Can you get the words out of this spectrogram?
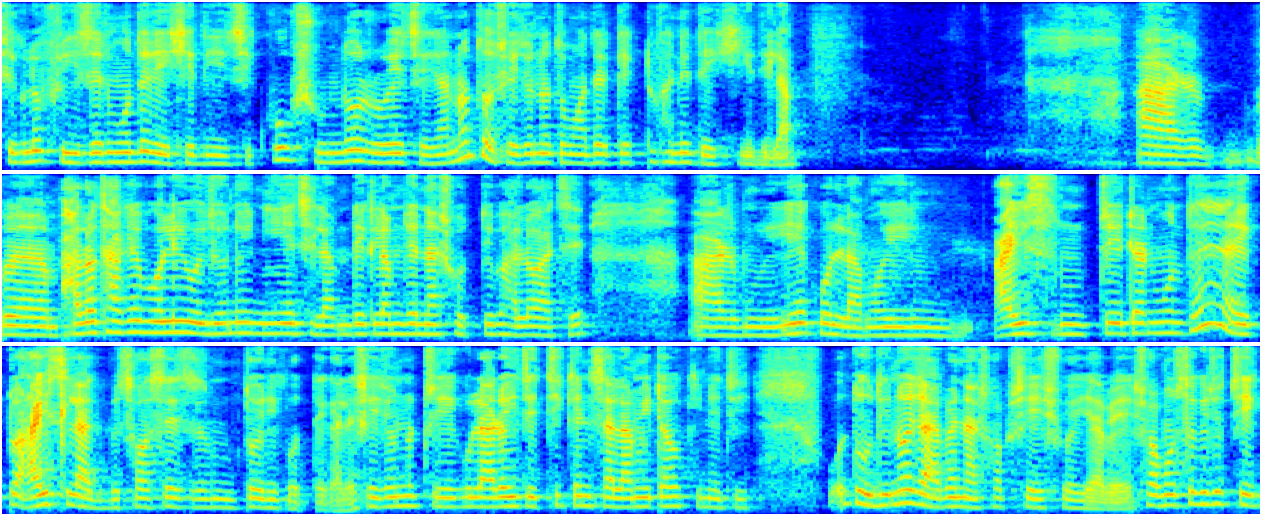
সেগুলো ফ্রিজের মধ্যে রেখে দিয়েছি। খুব সুন্দর রয়েছে, জানো তো? সেই জন্য তোমাদেরকে একটুখানি দেখিয়ে দিলাম। আর ভালো থাকে বলেই ওই জন্যই নিয়েছিলাম। দেখলাম যে না, সত্যি ভালো আছে। আর ইয়ে করলাম, ওই আইস ট্রেটার মধ্যে একটু আইস লাগবে সসেস তৈরি করতে গেলে। সেই জন্য ট্রেগুলো আর ওই যে চিকেন স্যালামিটাও কিনেছি। ও দুদিনও যাবে না, সব শেষ হয়ে যাবে। সমস্ত কিছু চেক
